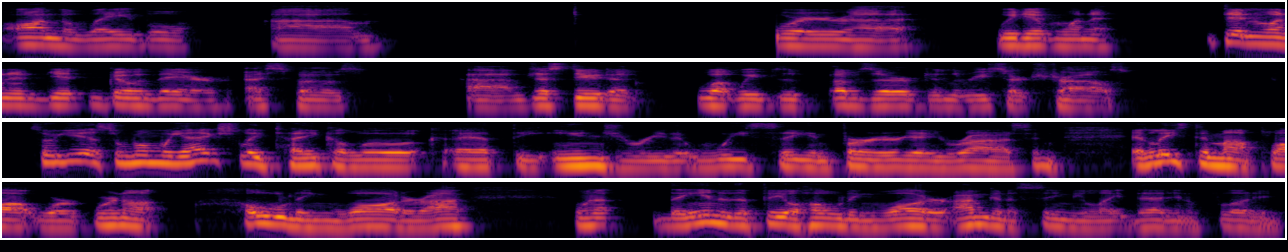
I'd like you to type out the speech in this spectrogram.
on the label um, where uh, we didn't want to didn't want to get go there, I suppose, um, just due to what we've observed in the research trials. So yeah, so when we actually take a look at the injury that we see in irrigated rice, and at least in my plot work, we're not holding water. I when I, the end of the field holding water, I'm going to simulate that in a flooded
